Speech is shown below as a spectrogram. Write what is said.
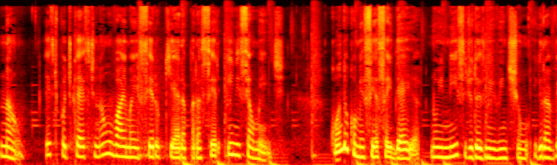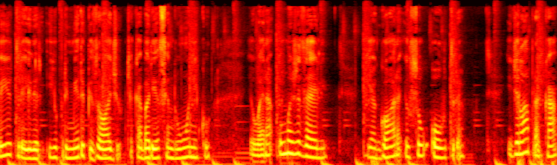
Não, este podcast não vai mais ser o que era para ser inicialmente. Quando eu comecei essa ideia no início de 2021 e gravei o trailer e o primeiro episódio, que acabaria sendo único, eu era uma Gisele e agora eu sou outra. E de lá para cá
